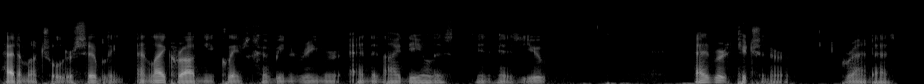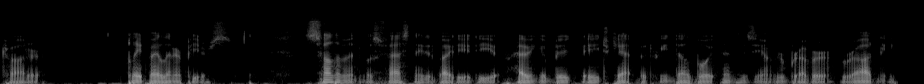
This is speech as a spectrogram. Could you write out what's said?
had a much older sibling, and like Rodney claims to have been a dreamer and an idealist in his youth. Edward Kitchener, Grandad Trotter, played by Lennard Pearce. Sullivan was fascinated by the idea of having a big age gap between Delboy and his younger brother, Rodney.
